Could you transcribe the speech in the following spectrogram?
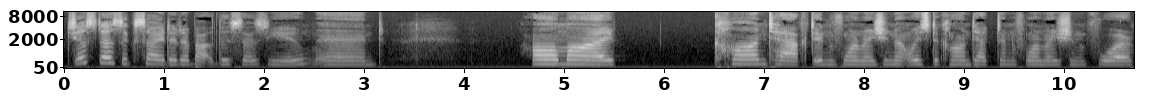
just as excited about this as you, and all my contact information, at least the contact information for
